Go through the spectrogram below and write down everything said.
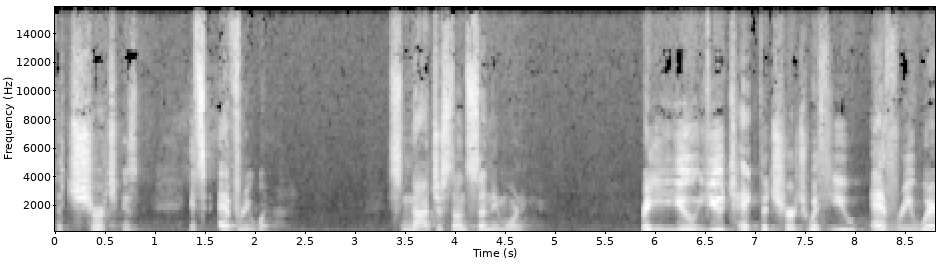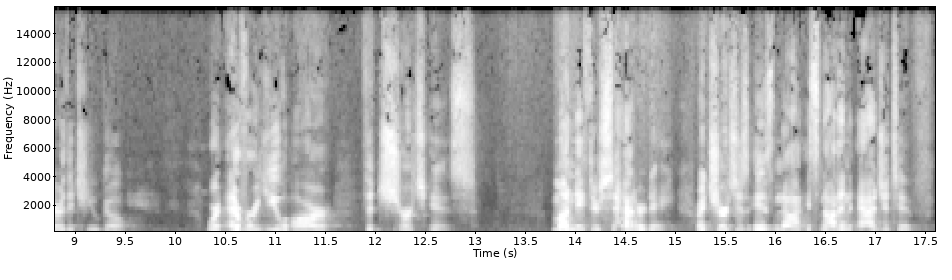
The church is it's everywhere. It's not just on Sunday morning. Right? You, you take the church with you everywhere that you go. Wherever you are, the church is. Monday through Saturday. Right? Church is, is not, it's not an adjective.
